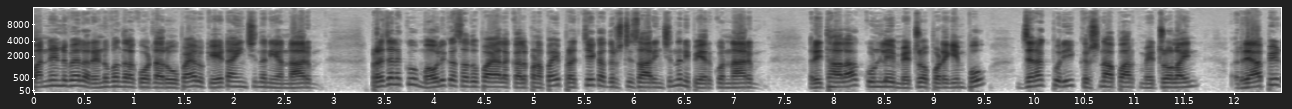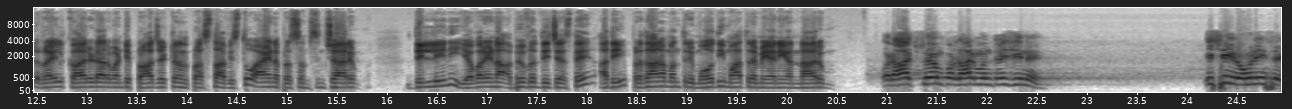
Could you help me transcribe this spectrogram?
పన్నెండు వేల రెండు వందల కోట్ల రూపాయలు కేటాయించిందని అన్నారు ప్రజలకు మౌలిక సదుపాయాల కల్పనపై ప్రత్యేక దృష్టి సారించిందని పేర్కొన్నారు రిథాలా కుండ్లీ మెట్రో పొడిగింపు Janakpuri Krishna park metro line rapid rail corridor వంటి ప్రాజెక్టులను ప్రస్తావిస్తూ ఆయన ప్రశంసించారు ఢిల్లీని ఎవరైనా అభివృద్ధి చేస్తే అది ప్రధానమంత్రి మోదీ మాత్రమే అని అన్నారు और आज स्वयं प्रधानमंत्री जी ने इसी रोहिणी से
